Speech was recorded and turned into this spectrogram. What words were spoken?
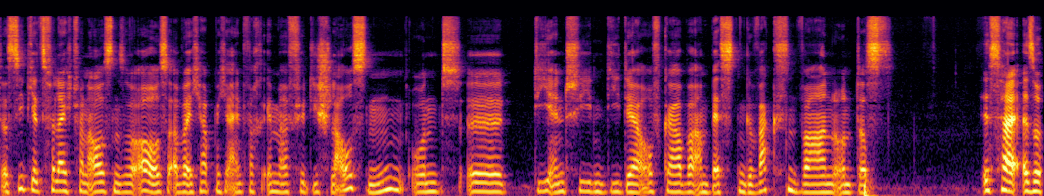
das sieht jetzt vielleicht von außen so aus, aber ich habe mich einfach immer für die Schlausten und äh, die entschieden, die der Aufgabe am besten gewachsen waren und das ist halt, also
